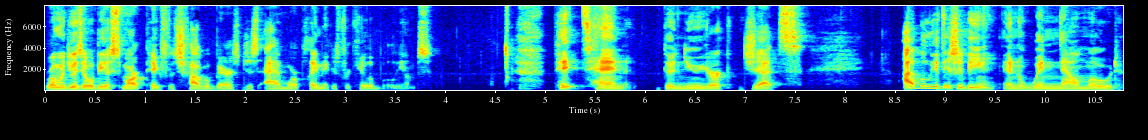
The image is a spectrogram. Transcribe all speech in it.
Rome Odunze will be a smart pick for the Chicago Bears and just add more playmakers for Caleb Williams. Pick 10, the New York Jets. I believe they should be in win now mode.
